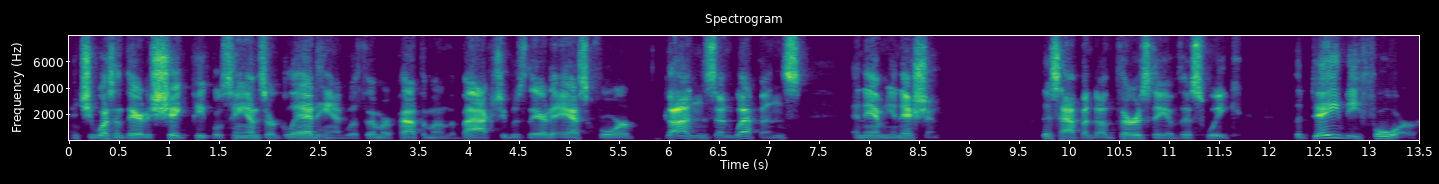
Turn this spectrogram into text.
And she wasn't there to shake people's hands or glad hand with them or pat them on the back. She was there to ask for guns and weapons and ammunition. This happened on Thursday of this week. The day before,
